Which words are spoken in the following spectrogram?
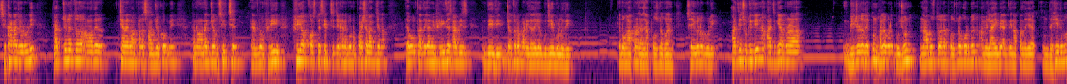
শেখাটা জরুরি। তার জন্য তো আমাদের চ্যানেল আপনাকে সাহায্য করবে। কারণ অনেকজন শিখছে, একদম ফ্রি ফ্রি অফ কস্টে শিখছে, যেখানে কোনো পয়সা লাগছে না। এবং তাদেরকে আমি ফ্রিতে সার্ভিস দিয়ে দিই, যতটা পারি তাদেরকে বুঝিয়ে বলে দিই। এবং আপনারা যা যা প্রশ্ন করেন সেইগুলো বলি। আজকে ছুটির দিন, আজকে আপনারা ভিডিওটা দেখুন, ভালো করে বুঝুন, না বুঝতে পারলে প্রশ্ন করবেন, আমি লাইভে একদিন আপনাদেরকে দেখিয়ে দেবো।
